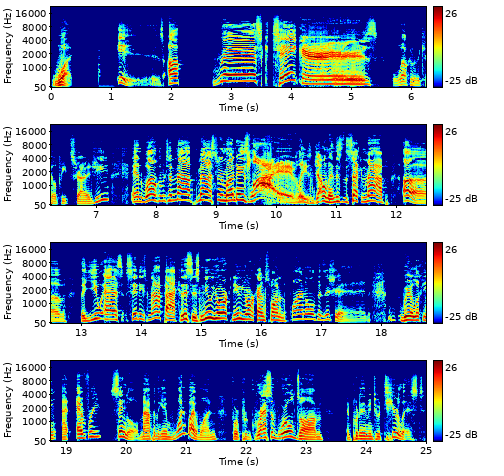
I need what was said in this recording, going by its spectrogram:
What is up, risk takers? Welcome to the Kill Pete strategy, and welcome to Map Master Mondays Live, ladies and gentlemen. This is the second map of the U.S. Cities Map Pack. This is New York, New York. I'm spawning the final position. We're looking at every single map in the game one by one for progressive world dom and putting them into a tier list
